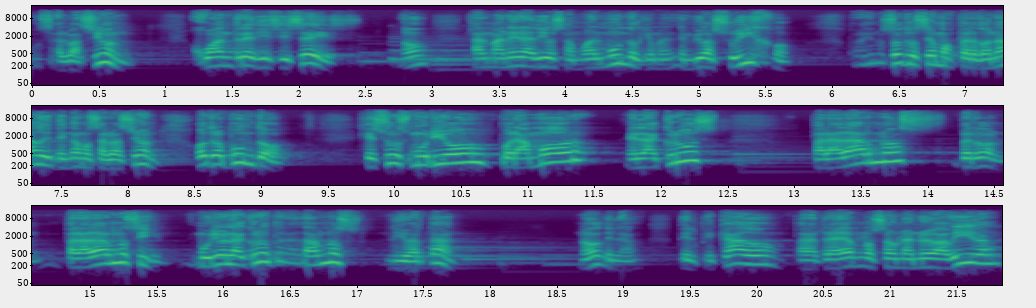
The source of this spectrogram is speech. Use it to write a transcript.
o salvación. Juan 3:16, ¿no? Tal manera Dios amó al mundo que envió a su Hijo para que nosotros seamos perdonados y tengamos salvación. Otro punto, Jesús murió por amor en la cruz para darnos, perdón, para darnos, sí, murió en la cruz para darnos libertad, ¿no? De la, del pecado, para traernos a una nueva vida.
